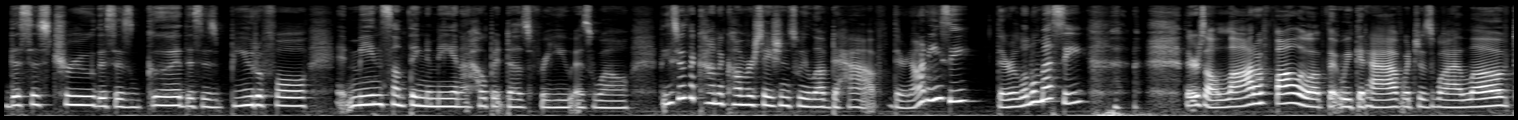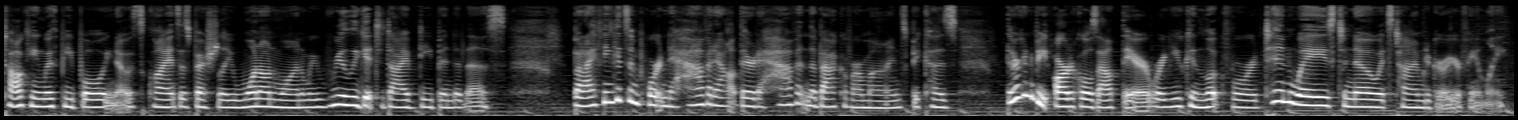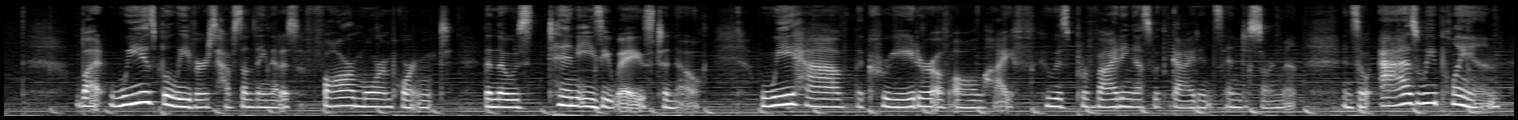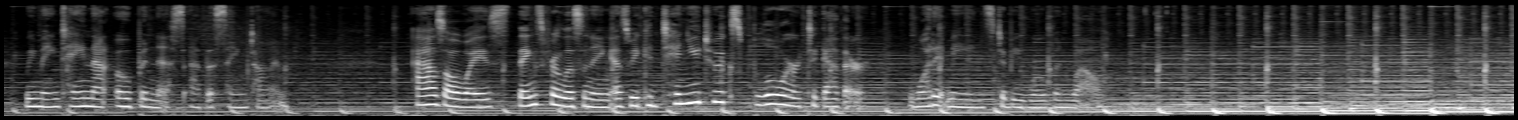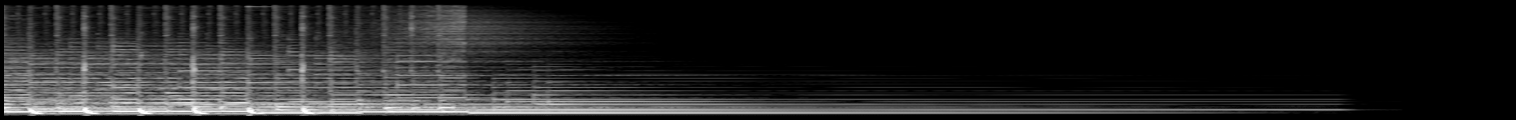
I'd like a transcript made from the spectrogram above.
This is true. This is good. This is beautiful. It means something to me, and I hope it does for you as well. These are the kind of conversations we love to have. They're not easy, they're a little messy. There's a lot of follow up that we could have, which is why I love talking with people, you know, clients, especially one on one. We really get to dive deep into this. But I think it's important to have it out there, to have it in the back of our minds, because there are going to be articles out there where you can look for 10 ways to know it's time to grow your family. But we as believers have something that is far more important than those 10 easy ways to know. We have the creator of all life who is providing us with guidance and discernment. And so as we plan, we maintain that openness at the same time. As always, thanks for listening as we continue to explore together what it means to be woven well.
